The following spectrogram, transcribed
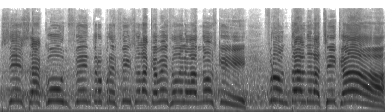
Se sacó un centro preciso a la cabeza de Lewandowski. Frontal de la chica.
